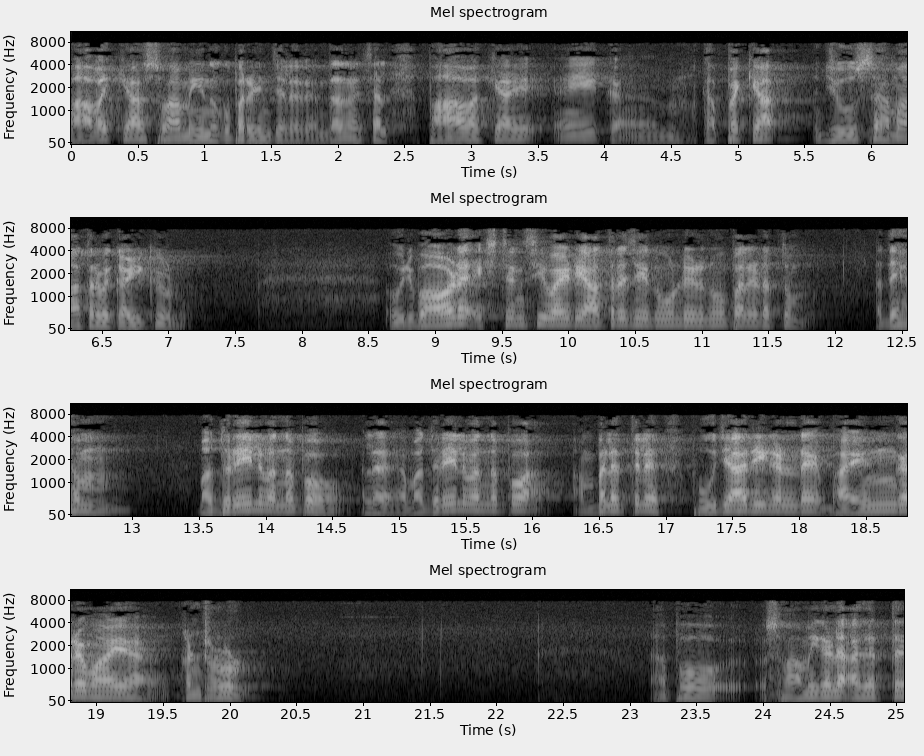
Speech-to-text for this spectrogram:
പാവയ്ക്ക സ്വാമി എന്നൊക്കെ പറയും ചിലർ എന്താന്ന് വെച്ചാൽ പാവയ്ക്ക കപ്പയ്ക്ക ജ്യൂസ് മാത്രമേ കഴിക്കുള്ളൂ ഒരുപാട് എക്സ്റ്റെൻസീവായിട്ട് യാത്ര ചെയ്തുകൊണ്ടിരുന്നു പലയിടത്തും. അദ്ദേഹം മധുരയിൽ വന്നപ്പോ അല്ല മധുരയിൽ വന്നപ്പോ അമ്പലത്തിലെ പൂജാരികളുടെ ഭയങ്കരമായ കൺട്രോൾ അപ്പോ സ്വാമികൾ അകത്ത്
